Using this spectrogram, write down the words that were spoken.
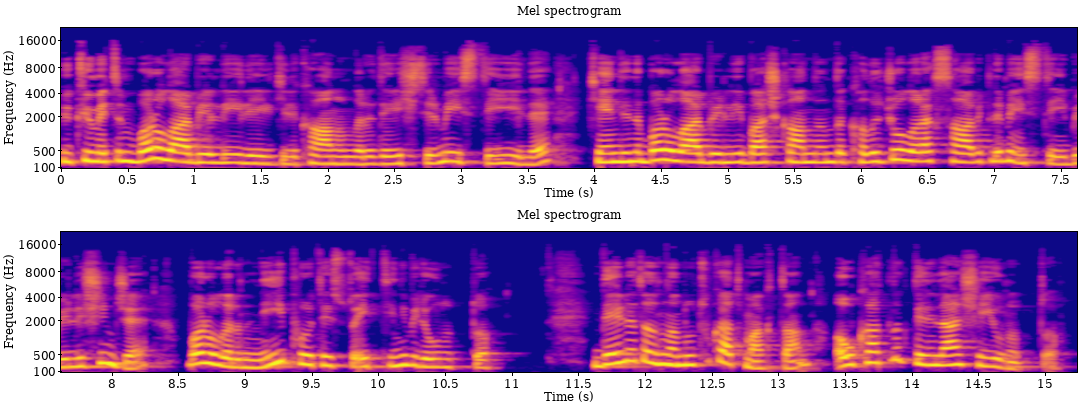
Hükümetin Barolar Birliği ile ilgili kanunları değiştirme isteğiyle kendini Barolar Birliği başkanlığında kalıcı olarak sabitleme isteği birleşince baroların neyi protesto ettiğini bile unuttu. Devlet adına nutuk atmaktan avukatlık denilen şeyi unuttu.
